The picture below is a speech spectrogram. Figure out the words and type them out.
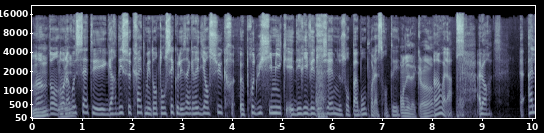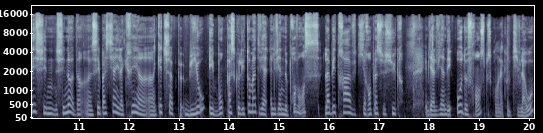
hein, Mhm, dont, la recette est gardée secrète, mais dont on sait que les ingrédients sucre, euh, produits chimiques et dérivés de GM ne sont pas bons pour la santé. On est d'accord. Hein, voilà. Alors, allez chez, chez Nod. hein. Sébastien, il a créé un, un ketchup bio et bon parce que les tomates, elles viennent de Provence. La betterave qui remplace le sucre, eh bien, elle vient des Hauts-de-France parce qu'on la cultive là-haut.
